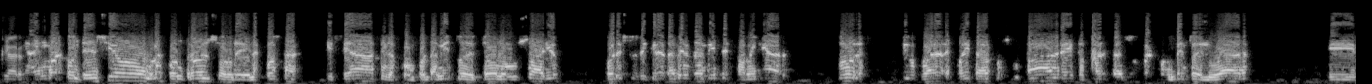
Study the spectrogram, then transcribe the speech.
claro. Hay más contención, más control sobre las cosas que se hacen, los comportamientos de todos los usuarios. Por eso se crea también un ambiente familiar. Todos los chicos que van a la escuela con su padre, los padres están súper contentos del lugar. Eh,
